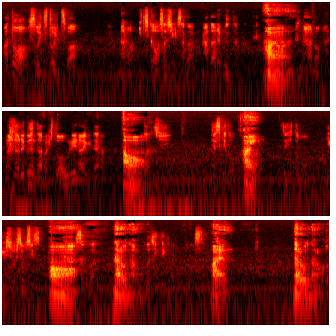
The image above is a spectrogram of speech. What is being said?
あとは、そいつといつは、あの、市川刺身さんがナダル軍団なんで、い。はいはい。あの、ナダル軍団の人は売れないみたいなあ感じですけど、あ。はい。ぜひとも優勝してほしいですよね。ああ。そこがなるほどなるほど。個人的なですね。はい。なるほど、なるほど。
